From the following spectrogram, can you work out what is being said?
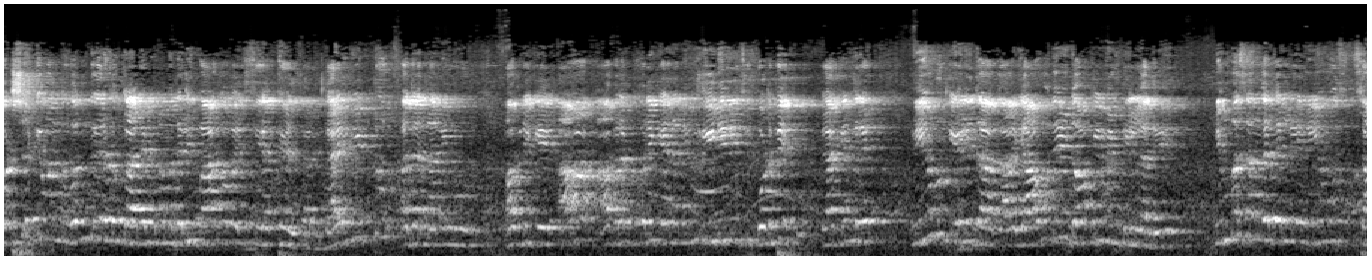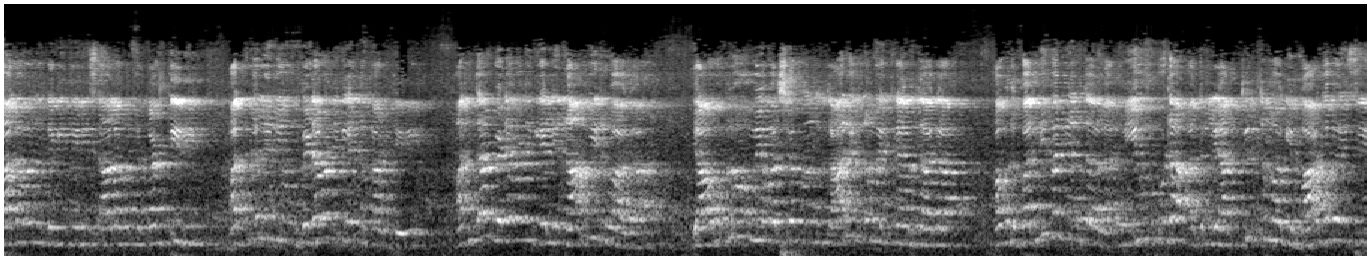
ವರ್ಷಕ್ಕೆ ಒಂದು, ಒಂದೆರಡು ಕಾರ್ಯಕ್ರಮದಲ್ಲಿ ಭಾಗವಹಿಸಿ ಅಂತ ಹೇಳ್ತಾರೆ. ದಯವಿಟ್ಟು ಅದನ್ನ ನೀವು ಅವರಿಗೆ, ಆ, ಅವರ ಕೋರಿಕೆಯನ್ನು ನೀವು ಈಡೇರಿಸಿ ಕೊಡಬೇಕು ಯಾಕೆಂದ್ರೆ ನೀವು ಕೇಳಿದಾಗ ಯಾವುದೇ ಡಾಕ್ಯುಮೆಂಟ್ ಇಲ್ಲದೆ ನಿಮ್ಮ ಸಂಘದಲ್ಲಿ ನೀವು ಸಾಲವನ್ನು ತೆಗಿತೀರಿ, ಸಾಲವನ್ನು ಕಟ್ತೀರಿ, ಅದರಲ್ಲಿ ನೀವು ಬೆಳವಣಿಗೆಯನ್ನು ಕಾಣ್ತೀರಿ. ಅಂತ ಬೆಳವಣಿಗೆಯಲ್ಲಿ ನಾವಿರುವಾಗ ಯಾವುದೋ ಒಮ್ಮೆ ವರ್ಷಕ್ಕೊಂದು ಕಾರ್ಯಕ್ರಮಕ್ಕೆ ಅಂದಾಗ ಅವರು ಬನ್ನಿ ಬನ್ನಿ ಅಂತಲ್ಲ, ನೀವು ಕೂಡ ಅದರಲ್ಲಿ ಅತ್ಯುತ್ತಮವಾಗಿ ಭಾಗವಹಿಸಿ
